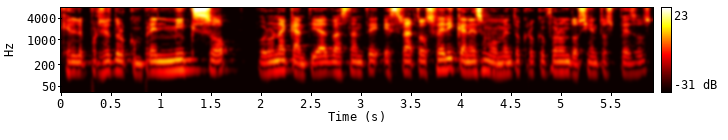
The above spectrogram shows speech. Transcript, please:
que por cierto lo compré en Mix Up, por una cantidad bastante estratosférica en ese momento, creo que fueron 200 pesos.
